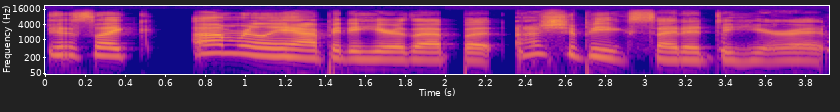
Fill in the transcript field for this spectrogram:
just like I'm really happy to hear that, but I should be excited to hear it.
